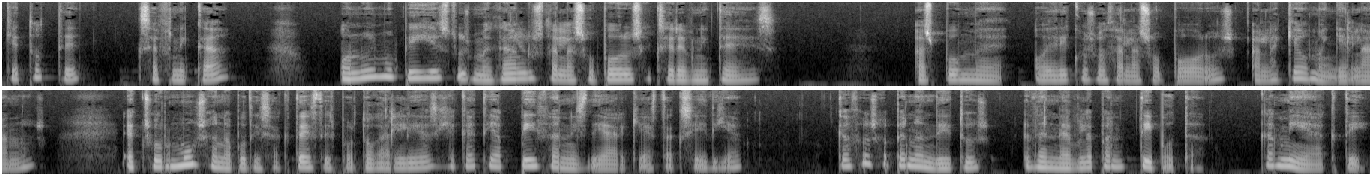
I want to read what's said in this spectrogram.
Και τότε, ξαφνικά, ο νους μου πήγε στους μεγάλους θαλασσοπόρους εξερευνητές. Ας πούμε, ο Ερίκος ο θαλασσοπόρος, αλλά και ο Μαγκελάνος, εξορμούσαν από τις ακτές της Πορτογαλίας για κάτι απίθανης διάρκειας ταξίδια, καθώς απέναντί τους δεν έβλεπαν τίποτα, καμία ακτή,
